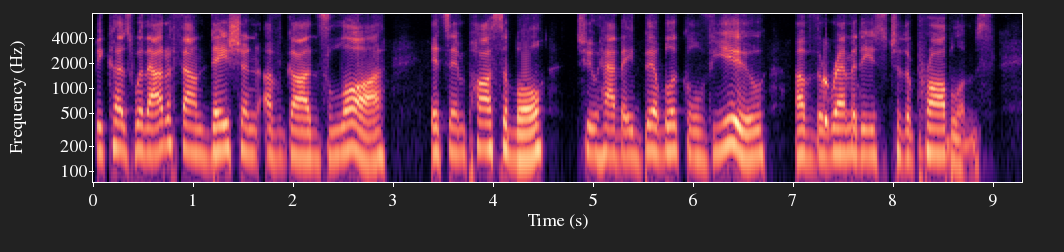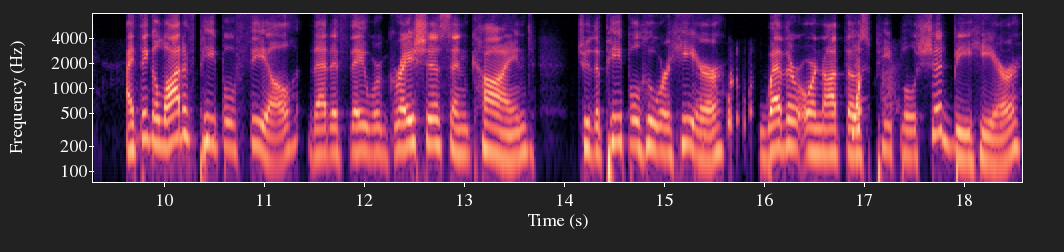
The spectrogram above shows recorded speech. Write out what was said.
because without a foundation of God's law, it's impossible to have a biblical view of the remedies to the problems. I think a lot of people feel that if they were gracious and kind to the people who were here, whether or not those people should be here,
